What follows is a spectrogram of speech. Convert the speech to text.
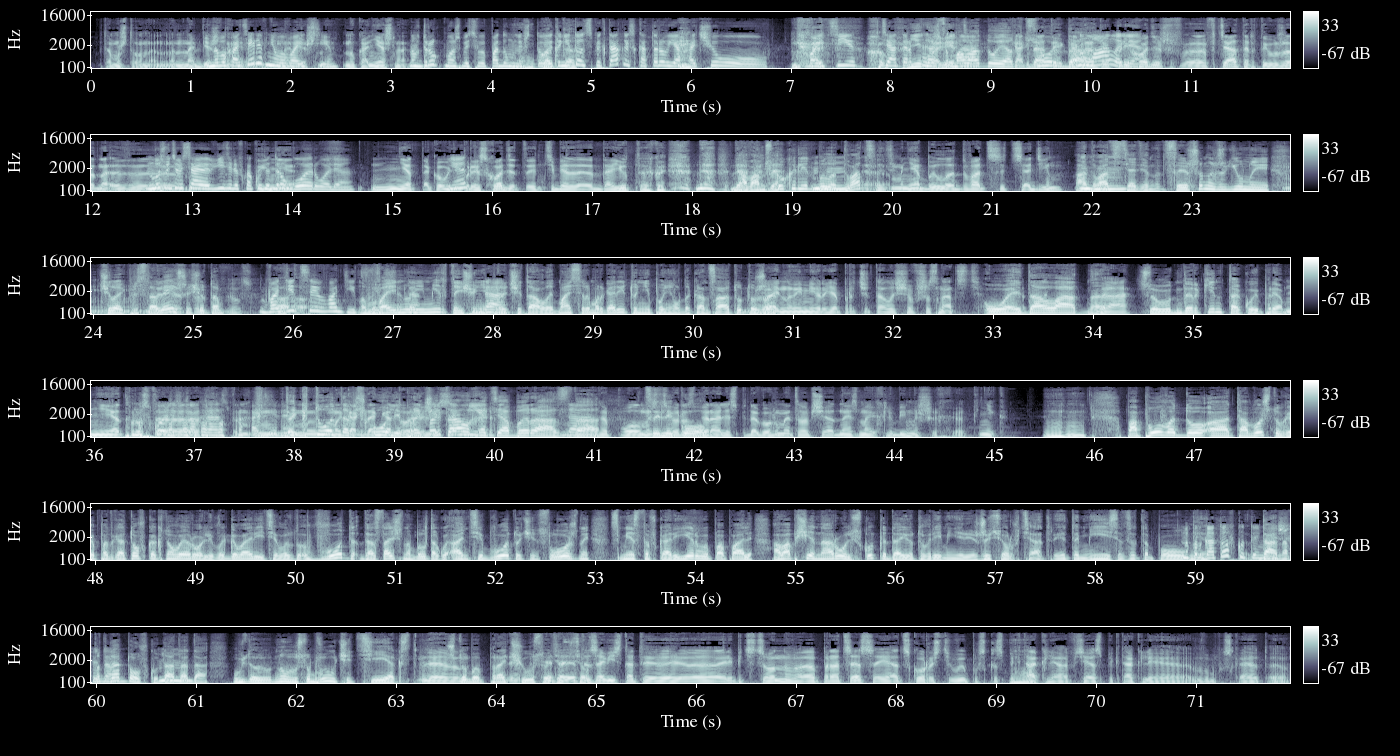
Потому что он на- Но вы хотели в него войти? Ну, конечно. Но вдруг, может быть, вы подумали, Ну, что это не тот спектакль, с которого я хочу войти в театр Мне кажется, молодой актер, когда ты, да. когда Ну, ты приходишь в, э, в театр, ты уже... э, Может быть, вы себя видели в какой-то другой роли. Нет, такого Нет? не происходит. Тебе да- дают такой... Да, да, а вам да». сколько лет было? Э, 20? Мне было 21. А, 21. Это совершенно же юный человек. Представляешь, еще там. Водиться и водиться. «Войну и мир» ты еще не прочитал, и «Мастер и Маргариту» не понял до конца, а тут уже... «Войну и мир» я прочитал еще в 16. Ой, да ладно. Да. Что, вундеркинд такой прям? Нет, в просто... Да кто-то в школе прочитал хотя бы раз, Да. полностью разбирали с педагогом. Это вообще одна из моих любимейших э, книг. Мгм. По поводу а, того, что подготовка к новой роли, вы говорите, вот ввод достаточно был такой антиввод, очень сложный, с места в карьер вы попали. А вообще на роль сколько дает времени режиссер в театре? Это месяц, это пол. На подготовку ты Да, имеешь на в виду? подготовку, да, да, да. Ну, чтобы выучить текст, Да, чтобы прочувствовать это, это, всё. это зависит от э, репетиционного процесса и от скорости выпуска спектакля. Все спектакли выпускают э,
